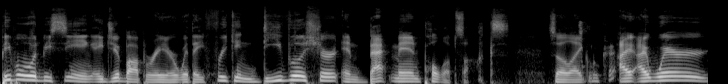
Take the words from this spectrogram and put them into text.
people would be seeing a jib operator with a freaking D.Va shirt and Batman pull up socks. So like Okay. I, I wear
